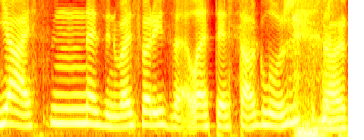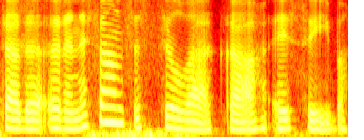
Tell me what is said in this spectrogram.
Jā, es nezinu, vai es varu izvēlēties tā gluži. tā ir tāda renesanses cilvēka esība.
